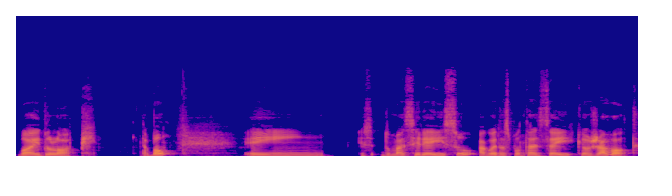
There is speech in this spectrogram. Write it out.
Boy do Lope. Tá bom? Em... Do mais seria isso. Aguenta as pontagens aí que eu já volto.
